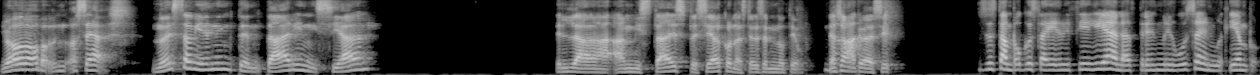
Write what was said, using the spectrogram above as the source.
No, o sea, no está bien intentar iniciar la amistad especial con las tres al mismo tiempo. Eso es lo que voy a decir. Entonces tampoco está bien decirle a las tres me gusta al mismo tiempo.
